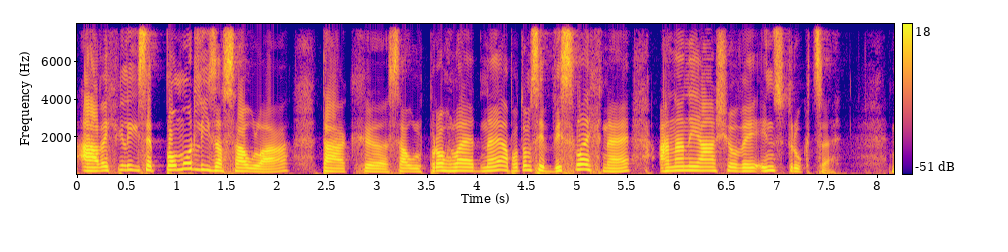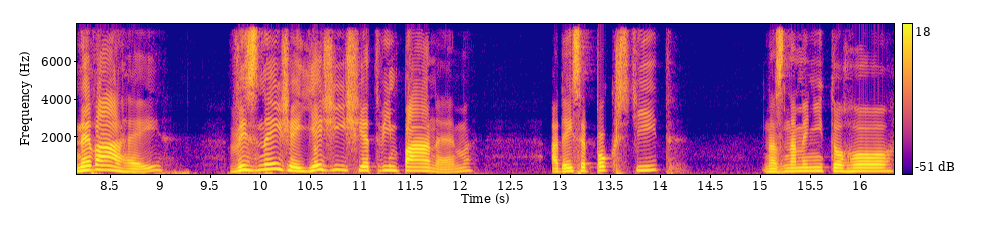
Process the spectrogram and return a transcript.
a ve chvíli, kdy se pomodlí za Saula, tak eh, Saul prohlédne a potom si vyslechne Ananiášovi instrukce. Neváhej, vyznej, že Ježíš je tvým pánem a dej se pokřtít na znamení toho,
